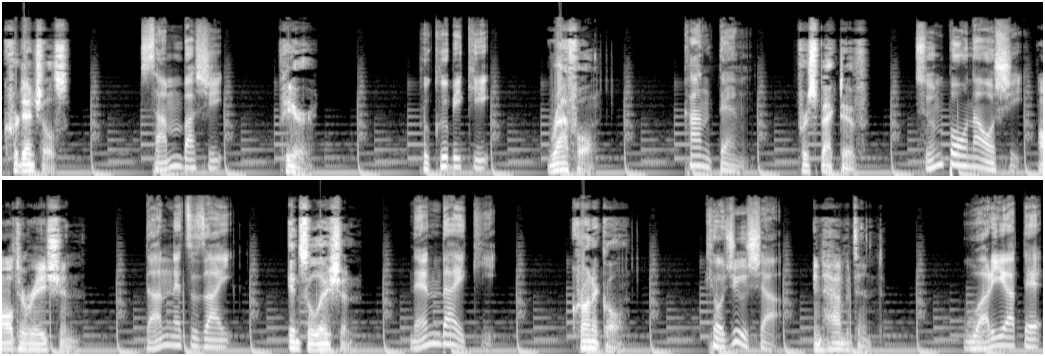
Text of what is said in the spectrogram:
credentials, 桟橋 peer, 福引き raffle, 観点 perspective, 寸法直し alteration, 断熱材 insulation, 年代記 chronicle, 居住者 inhabitant, 割り当て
